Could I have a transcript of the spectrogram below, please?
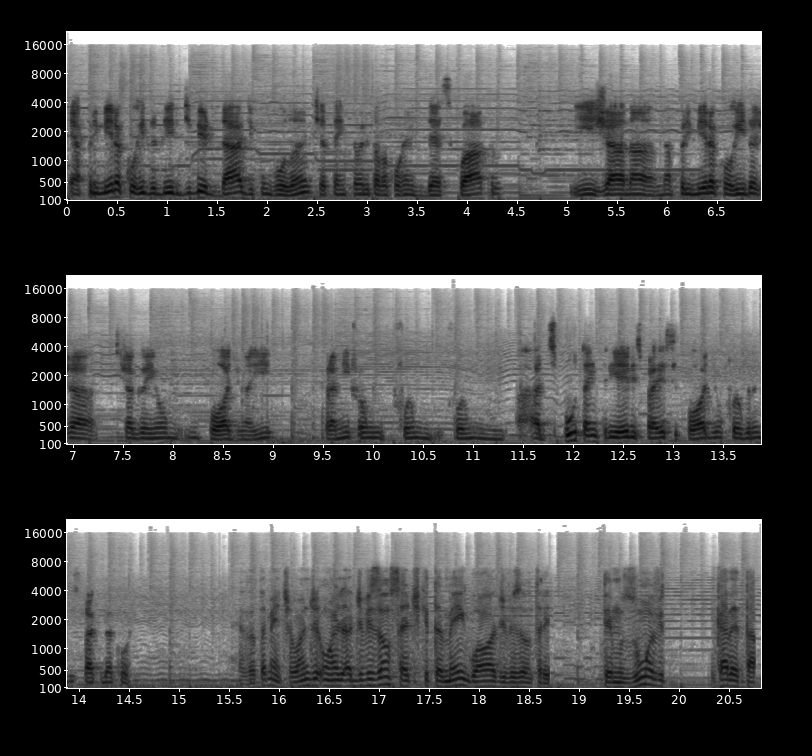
É a primeira corrida dele de verdade com volante, até então ele estava correndo de DS4 e já na, na primeira corrida já, já ganhou um pódio aí. Para mim foi um, foi um, foi um, a disputa entre eles para esse pódio foi o grande destaque da corrida. Exatamente. A divisão 7 que também é igual à divisão 3. Temos uma vitória em cada etapa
